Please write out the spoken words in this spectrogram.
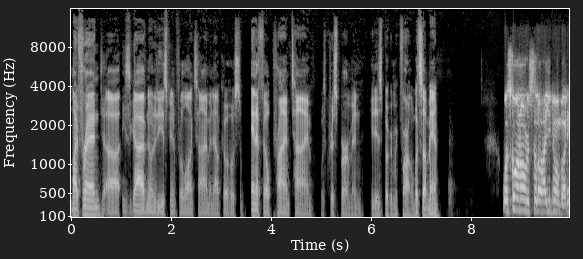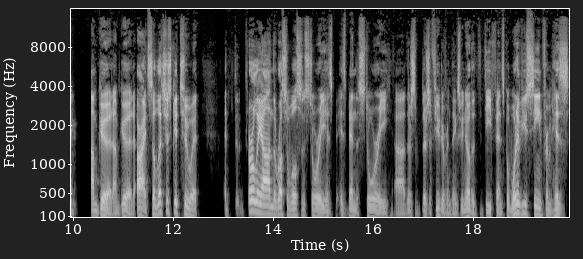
my friend. Uh, he's a guy I've known at ESPN for a long time and now co host of NFL Prime Time with Chris Berman. It is Booger McFarland. What's up, man? What's going on, Russillo? How you doing, buddy? I'm good. I'm good. All right. So let's just get to it. Early on, the Russell Wilson story has has been the story. Uh, there's there's a few different things. We know that the defense, but what have you seen from his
